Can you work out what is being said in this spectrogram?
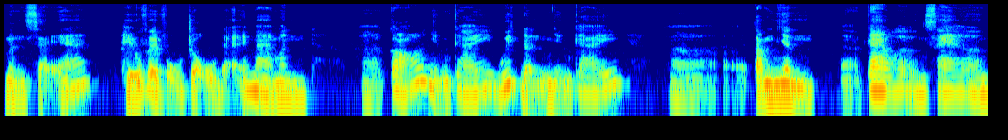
mình sẽ hiểu về vũ trụ để mà mình ờ, có những cái quyết định, những cái ờ, tầm nhìn ờ, cao hơn, xa hơn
